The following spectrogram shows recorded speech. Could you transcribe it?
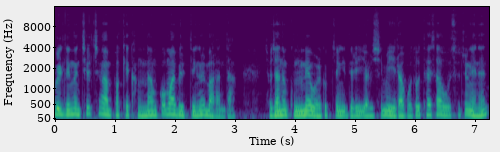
빌딩은 7층 안팎의 강남 꼬마 빌딩을 말한다. 저자는 국내 월급쟁이들이 열심히 일하고도 퇴사 후 수중에는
